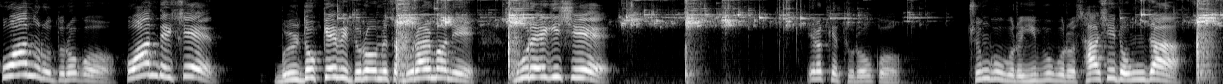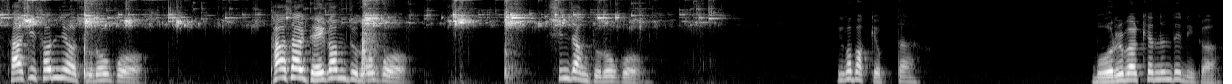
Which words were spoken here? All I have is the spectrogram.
호환으로 들어오고 호환 대신 물도깨비 들어오면서 물할머니 물애기씨 이렇게 들어오고 중국으로 이북으로 사시동자 사시선녀 들어오고 타살 대감 들어오고 신장 들어오고 이거밖에 없다. 뭐를 밝혔는데 네가?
